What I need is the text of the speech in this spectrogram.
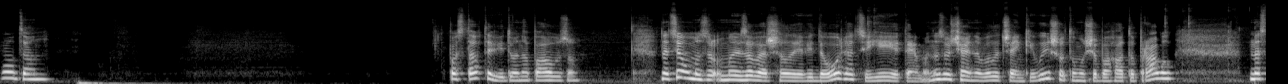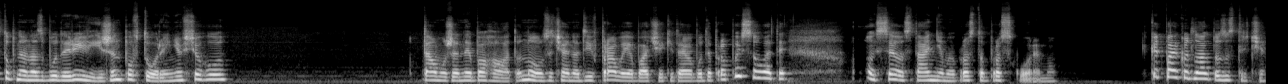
Well done. Поставте відео на паузу. На цьому ми завершили відеоогляд цієї теми. Ну, звичайно, величенький вийшов, тому що багато правил. Наступне у нас буде revision, повторення всього. Там уже небагато. Ну, звичайно, дві вправи я бачу, які треба буде прописувати. А все останнє ми просто проскоримо. Goodbye, good luck, до зустрічі!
